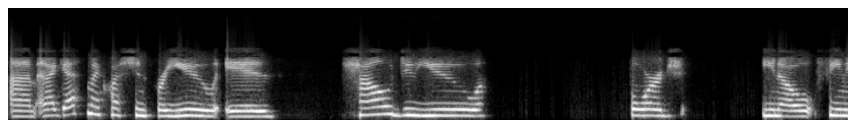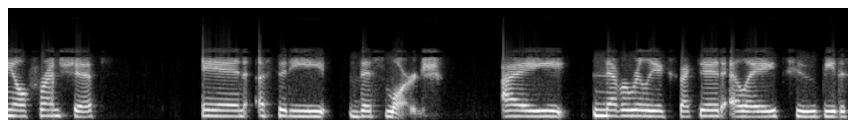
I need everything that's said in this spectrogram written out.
Um, and I guess my question for you is how do you forge, you know, female friendships in a city this large. I never really expected LA to be this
